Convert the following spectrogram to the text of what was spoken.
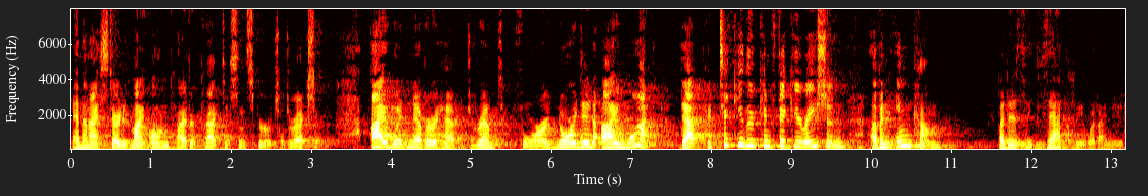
and then I started my own private practice in spiritual direction. I would never have dreamt for, nor did I want, that particular configuration of an income, but it's exactly what I needed.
